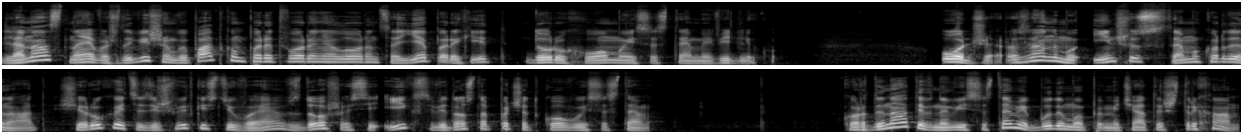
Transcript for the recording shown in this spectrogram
Для нас найважливішим випадком перетворення Лоренца є перехід до рухомої системи відліку. Отже, розглянемо іншу систему координат, що рухається зі швидкістю v вздовж осі x відносно початкової системи. Координати в новій системі будемо помічати штрихами.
